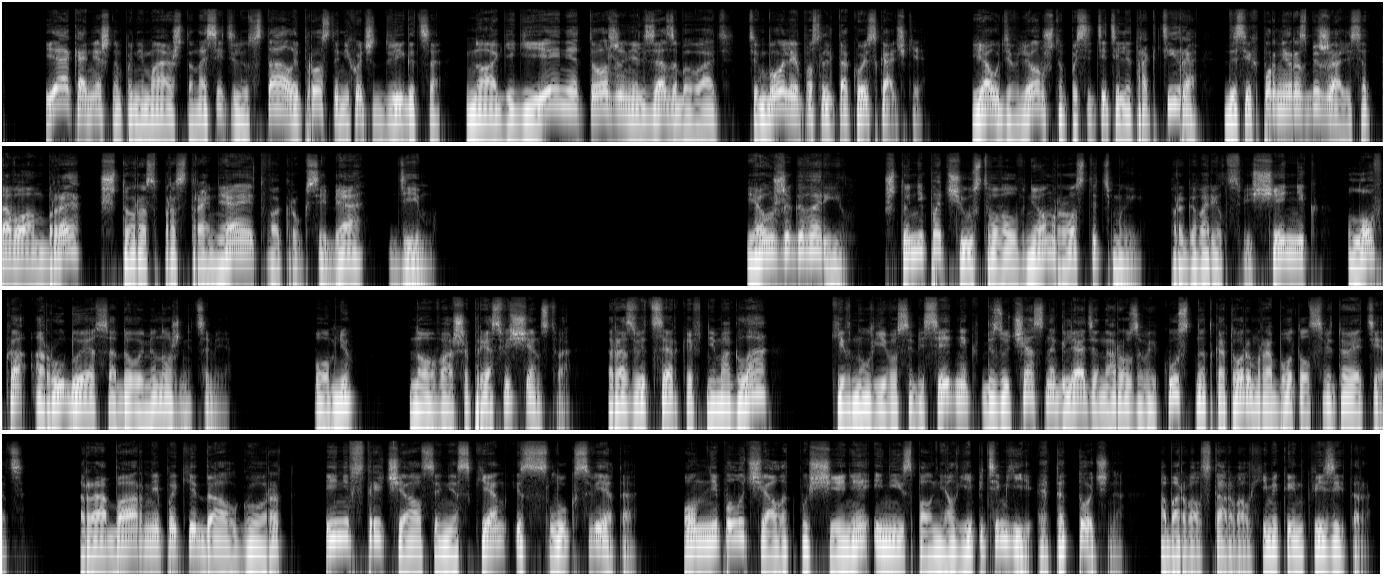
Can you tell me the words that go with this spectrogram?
Я, конечно, понимаю, что носитель устал и просто не хочет двигаться, но о гигиене тоже нельзя забывать, тем более после такой скачки. Я удивлен, что посетители трактира до сих пор не разбежались от того амбре, что распространяет вокруг себя Дим. «Я уже говорил, что не почувствовал в нем роста тьмы», — проговорил священник, ловко орудуя садовыми ножницами. «Помню, но ваше преосвященство — Разве церковь не могла?» — кивнул его собеседник, безучастно глядя на розовый куст, над которым работал святой отец. Рабар не покидал город и не встречался ни с кем из слуг света. Он не получал отпущения и не исполнял епитемьи, это точно, — оборвал старого алхимика инквизитор.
